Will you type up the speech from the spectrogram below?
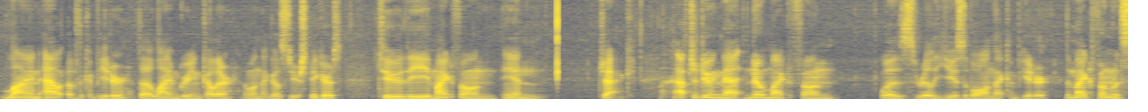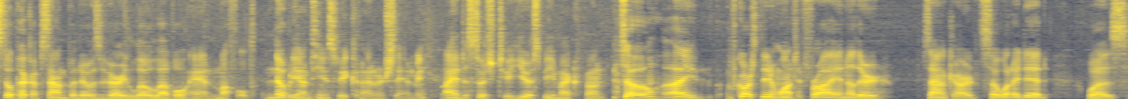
line out of the computer, the lime green color, the one that goes to your speakers, to the microphone in jack. After doing that, no microphone was really usable on that computer. The microphone would still pick up sound, but it was very low level and muffled. Nobody on TeamSpeak could understand me. I had to switch to a USB microphone. So I, of course, didn't want to fry another sound card, so what I did was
